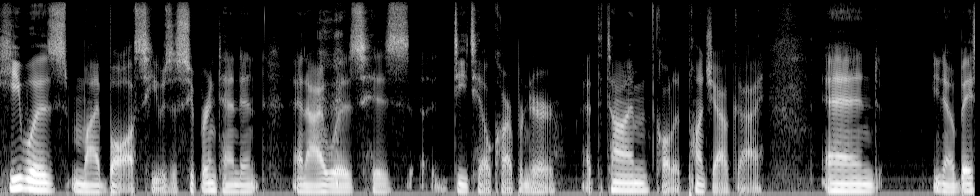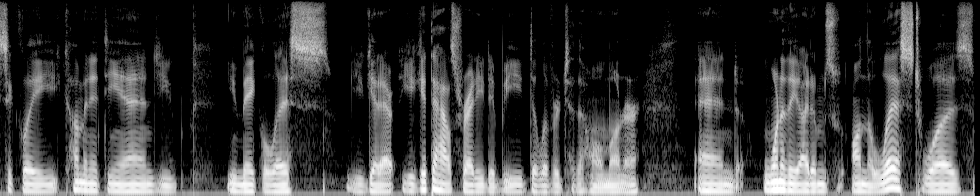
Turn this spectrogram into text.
He was my boss. He was a superintendent, and I was his uh, detail carpenter at the time. Called it punch out guy, and you know basically you come in at the end. You you make lists. You get you get the house ready to be delivered to the homeowner, and one of the items on the list was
